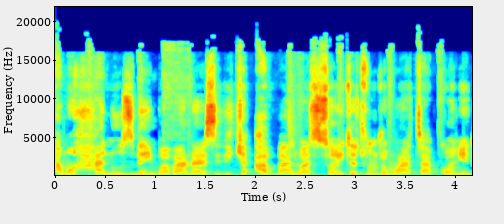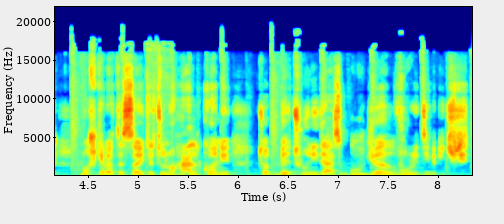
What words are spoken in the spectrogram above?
اما هنوز به این باور نرسیدید که اول باید سایتتون رو مرتب کنید مشکلات سایتتون رو حل کنید تا بتونید از گوگل ورودی بگیرید.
